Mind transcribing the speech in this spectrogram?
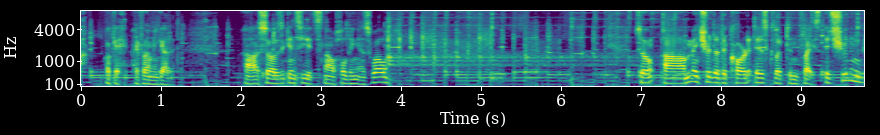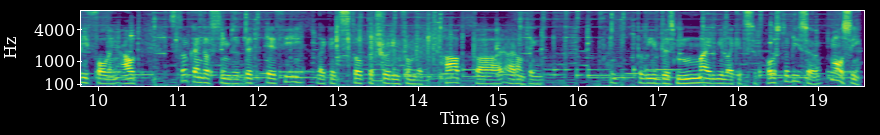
Ah, okay, I finally got it. Uh, so as you can see, it's now holding as well. So uh, make sure that the card is clipped in place. It shouldn't be falling out. It still kind of seems a bit iffy, like it's still protruding from the top, but I don't think, I believe this might be like it's supposed to be, so we'll see.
